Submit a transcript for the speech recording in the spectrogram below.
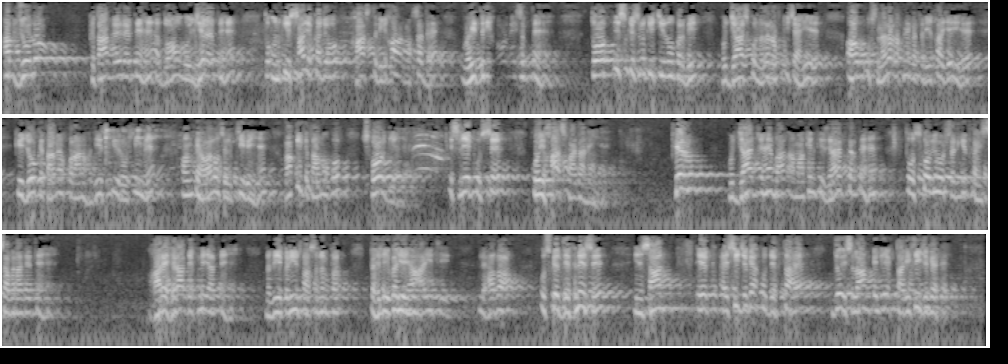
اب جو لوگ کتاب لے لیتے ہیں، اور دعاؤں میں الجھے رہتے ہیں، تو ان کی سائے کا جو خاص طریقہ اور مقصد ہے، وہی طریقہ اور نہیں سکتے ہیں۔ تو اس قسم کی چیزوں پر بھی حجاج کو نظر رکھنی چاہیے۔ اور اس نظر رکھنے کا طریقہ یہی ہے کہ جو کتابیں قرآن حدیث کی روشنی میں اور ان کے حوالوں سے لکھی گئی ہیں، باقی کتابوں کو چھوڑ دیا جائے۔ اس لیے کہ اس سے کوئی خاص فائدہ نہیں ہے۔ پھر حجاج جو ہیں، بعض اماکن کی زیارت کرتے ہیں، تو اس کو بھی وہ شریعت کا حصہ بنا دیتے ہیں۔ غار ہرا دیکھنے جاتے ہیں۔ نبی کریم صلی اللہ علیہ وسلم پر پہلی وہی یہاں آئی تھی۔ لہذا اس کے دیکھنے سے انسان ایک ایسی جگہ کو دیکھتا ہے جو اسلام کے لیے ایک تاریخی جگہ ہے۔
